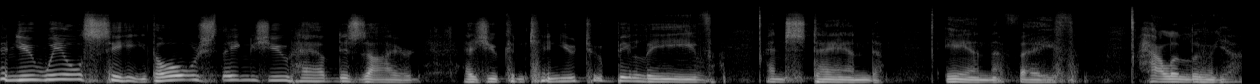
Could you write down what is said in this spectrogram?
And you will see those things you have desired as you continue to believe and stand in faith. Hallelujah.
